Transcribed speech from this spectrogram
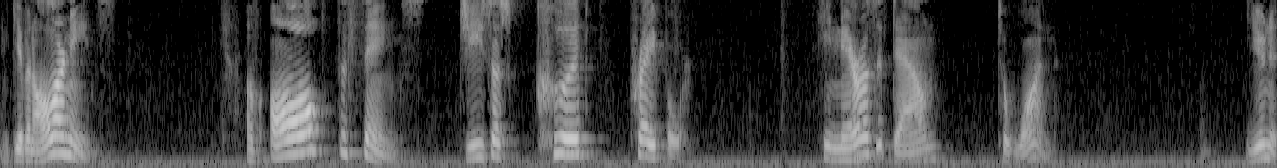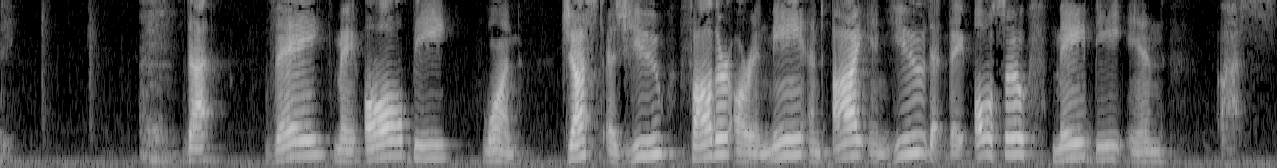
And given all our needs, of all the things Jesus could pray for, he narrows it down to one unity. That they may all be one just as you, Father, are in me, and I in you, that they also may be in us.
